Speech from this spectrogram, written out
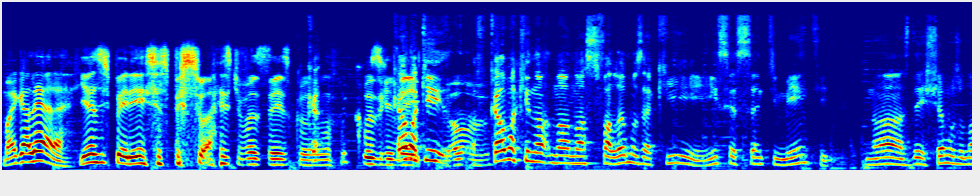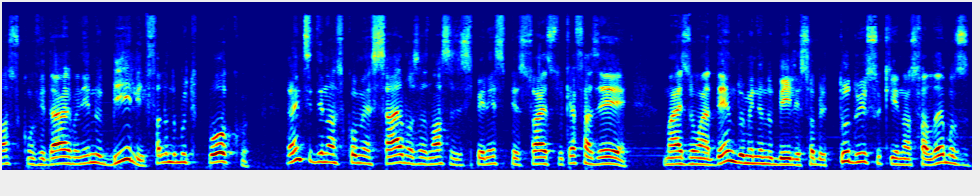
Mas galera, e as experiências pessoais de vocês com, com os remakes? Calma que, calma que no, no, nós falamos aqui incessantemente, nós deixamos o nosso convidado, o menino Billy, falando muito pouco. Antes de nós começarmos as nossas experiências pessoais, tu quer fazer mais um adendo do menino Billy sobre tudo isso que nós falamos?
